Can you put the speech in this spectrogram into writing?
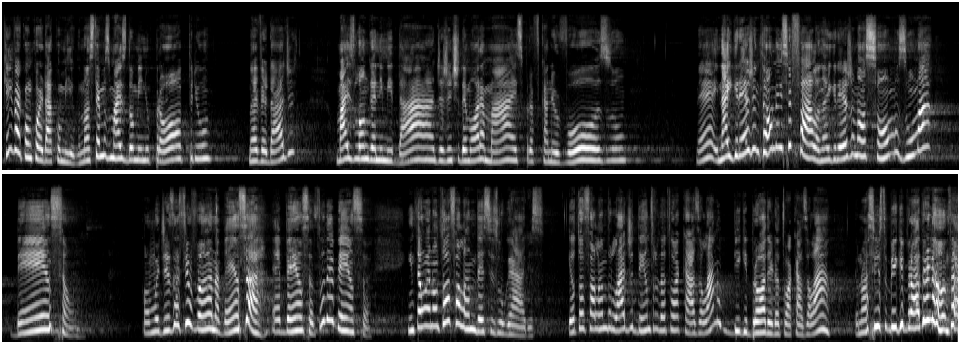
Quem vai concordar comigo? Nós temos mais domínio próprio, não é verdade? Mais longanimidade, a gente demora mais para ficar nervoso. Né? E na igreja, então, nem se fala. Na igreja nós somos uma bênção. Como diz a Silvana, benção é benção, tudo é benção. Então eu não estou falando desses lugares. Eu estou falando lá de dentro da tua casa, lá no Big Brother da tua casa lá. Eu não assisto Big Brother não, tá?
